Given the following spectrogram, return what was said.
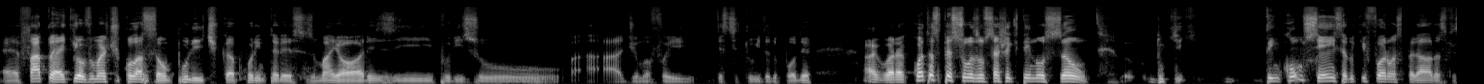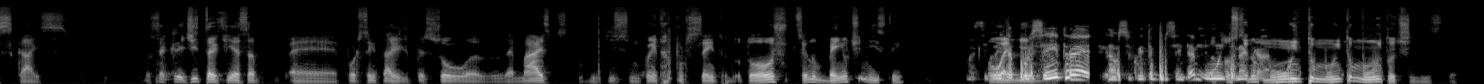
É, fato é que houve uma articulação política por interesses maiores e por isso a Dilma foi destituída do poder. Agora, quantas pessoas você acha que tem noção do que tem consciência do que foram as pedaladas fiscais? Você acredita que essa é, porcentagem de pessoas é mais do que 50%? Estou sendo bem otimista, hein? Mas 50% é, é, não, 50% é muito, Eu né, sendo cara? muito, muito, muito otimista,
